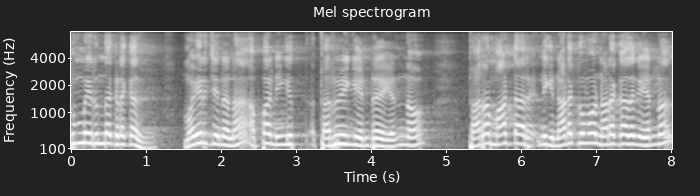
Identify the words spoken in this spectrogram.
சும்மா இருந்தால் கிடைக்காது. முயற்சி என்னென்னா அப்பா நீங்கள் தருவீங்க என்ற எண்ணம் தர மாட்டார் இன்றைக்கி நடக்குமோ நடக்காதுங்க எண்ணம்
